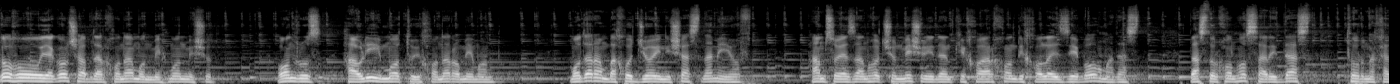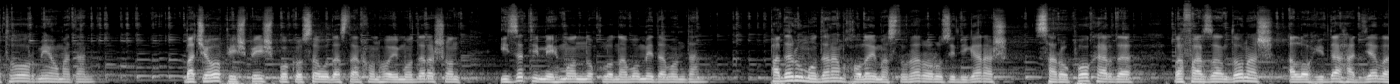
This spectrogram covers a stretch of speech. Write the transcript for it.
Гоҳо ягон шаб дар хонаамон меҳмон мешуд. Он рӯз ҳавлии мо тӯйхонаро мемонд. Модарам ба худ ҷои нишаст намеёфт. Ҳамсоязанҳо чун мешуниданд ки хоҳархонди холаи зебо омадааст. Дастурхонҳо сари даст турнақатор меомаданд. Бачаҳо пешпеш бо косаву дастархонҳои модарашон иззати меҳмон нуқлу наво медавонданд падару модарам холаи мастураро рӯзи дигараш саропо карда ба фарзандонаш алоҳида ҳадя ва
